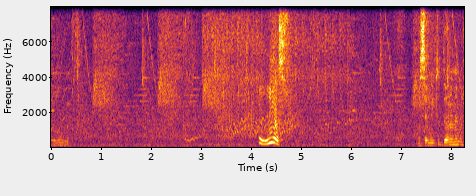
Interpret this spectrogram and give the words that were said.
Boa. Que isso? Nossa, é muito dano, né, mano?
